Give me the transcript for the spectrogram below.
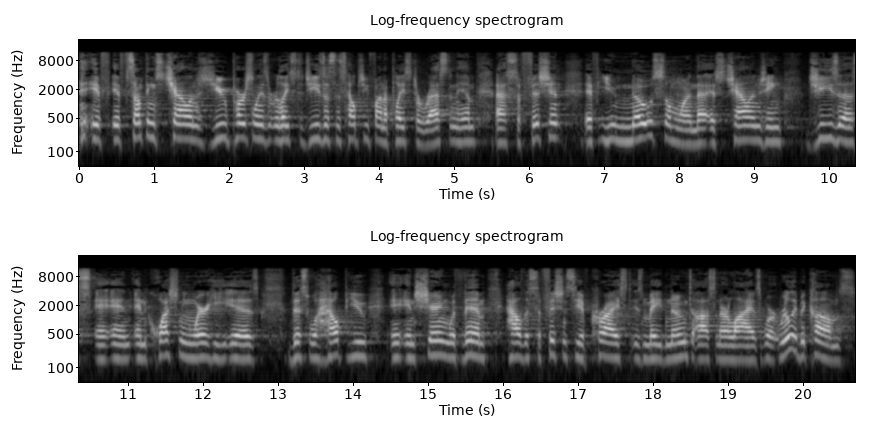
if, if something's challenged you personally as it relates to Jesus, this helps you find a place to rest in Him as sufficient. If you know someone that is challenging Jesus and, and, and questioning where He is, this will help you in, in sharing with them how the sufficiency of Christ is made known to us in our lives, where it really becomes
